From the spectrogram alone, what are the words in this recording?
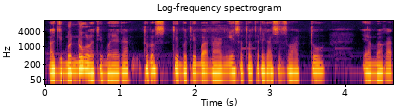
lagi menung lah tiba ya kan? Terus tiba-tiba nangis atau teringat sesuatu yang bahkan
